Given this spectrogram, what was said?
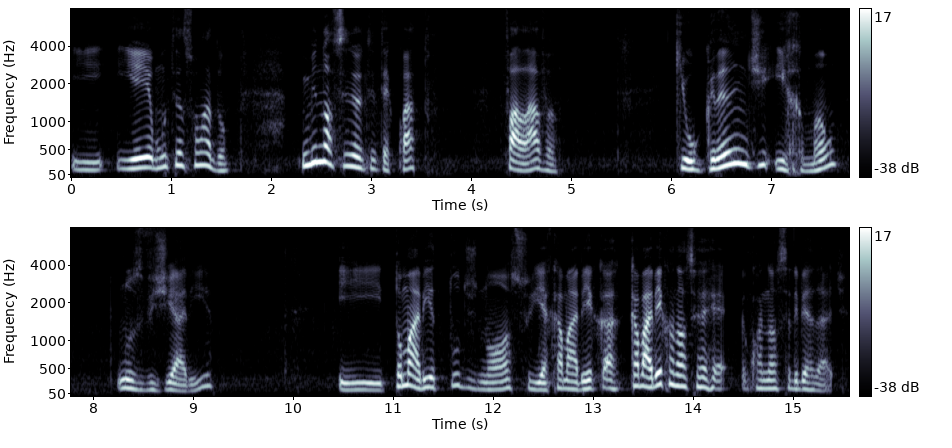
E, e é muito transformador. 1984 falava que o grande irmão nos vigiaria e tomaria tudo de nosso e acabaria, acabaria com, a nossa, com a nossa liberdade.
